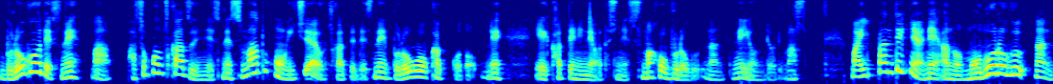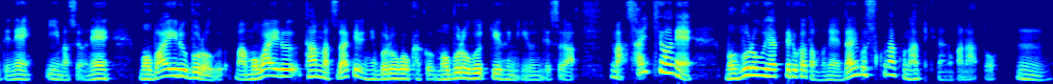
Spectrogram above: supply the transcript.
ブログをですね、まあ、パソコン使わずにですね、スマートフォン1台を使ってですね、ブログを書くこと、ね、えー、勝手にね、私ね、スマホブログなんてね、呼んでおります。まあ一般的にはね、あの、モブログなんてね、言いますよね。モバイルブログ。まあモバイル端末だけでね、ブログを書く、モブログっていうふうに言うんですが、まあ最近はね、モブログやってる方もね、だいぶ少なくなってきたのかなと。うん。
